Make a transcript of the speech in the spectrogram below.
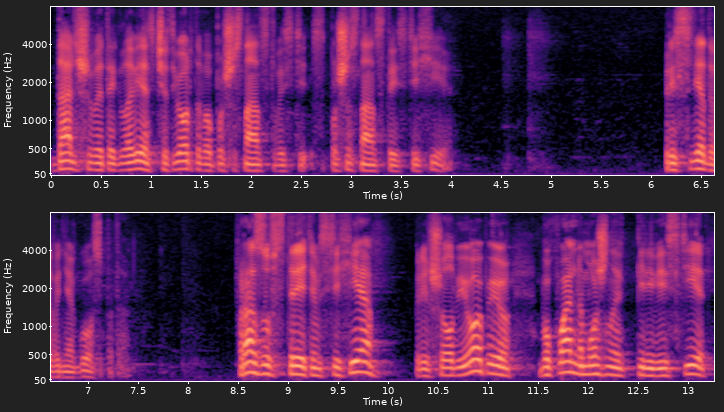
дальше в этой главе с 4 по 16, по 16 стихи преследования Господа. Фразу в третьем стихе «пришел в Иопию» буквально можно перевести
